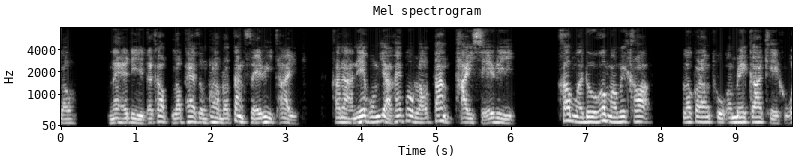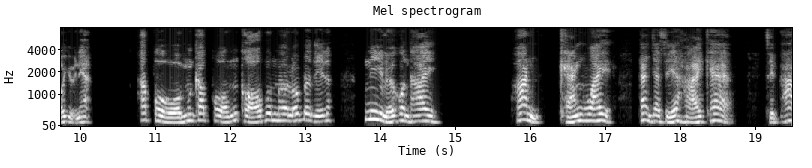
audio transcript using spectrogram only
เรา ในอดีตนะครับ เราแพ้สงครามเราตั้งเสรีไทย ขณะนี้ผมอยากให้พวกเราตั้งไทยเสรี เข้ามาดูเข้ามาวิเคราะห์ เรากำลังถูกอเมริกาเขกหัวอยู่เนี่ยครับผมครับผมขอเพิ่มมาลบภาษีนะนี่เหลือคนไทยท่านแข็งไว้ ท่านจะเสียหายแค่สิบห้า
